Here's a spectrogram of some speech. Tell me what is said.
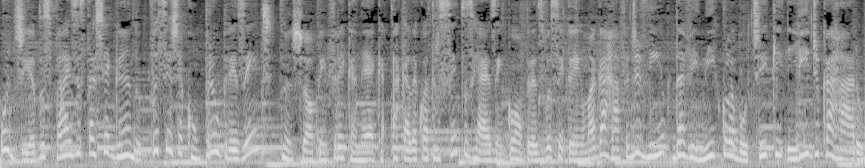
O Dia dos Pais está chegando. Você já comprou o presente? No Shopping Freicaneca, a cada 400 reais em compras, você ganha uma garrafa de vinho da Vinícola Boutique Lídio Carraro.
